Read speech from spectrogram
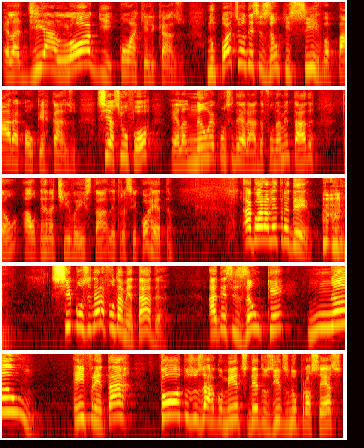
ela dialogue com aquele caso. Não pode ser uma decisão que sirva para qualquer caso. Se assim for, ela não é considerada fundamentada. Então, a alternativa aí está, letra C, correta. Agora, a letra D. Se considera fundamentada a decisão que não enfrentar todos os argumentos deduzidos no processo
